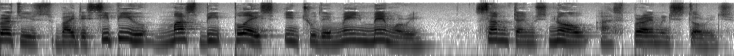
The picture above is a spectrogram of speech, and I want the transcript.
produced by the CPU must be placed into the main memory, sometimes known as primary storage.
